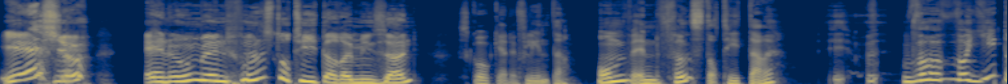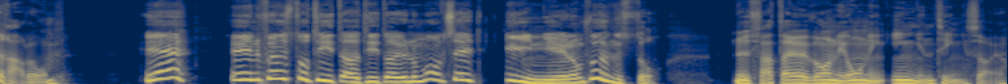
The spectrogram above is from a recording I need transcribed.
Jaså? En omvänd fönstertittare minsann, skakade Flinta. Omvänd fönstertittare? Vad, vad jiddrar du om? Ja, en fönstertittare tittar ju normalt sett in genom fönster. Nu fattar jag i vanlig ordning ingenting, sa jag.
